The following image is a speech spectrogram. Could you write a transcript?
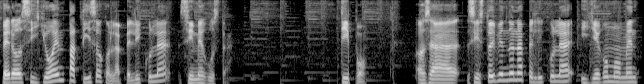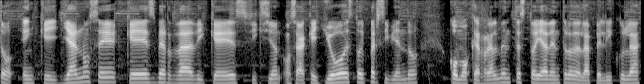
Pero si yo empatizo con la película, sí me gusta. Tipo, o sea, si estoy viendo una película y llega un momento en que ya no sé qué es verdad y qué es ficción, o sea, que yo estoy percibiendo como que realmente estoy adentro de la película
